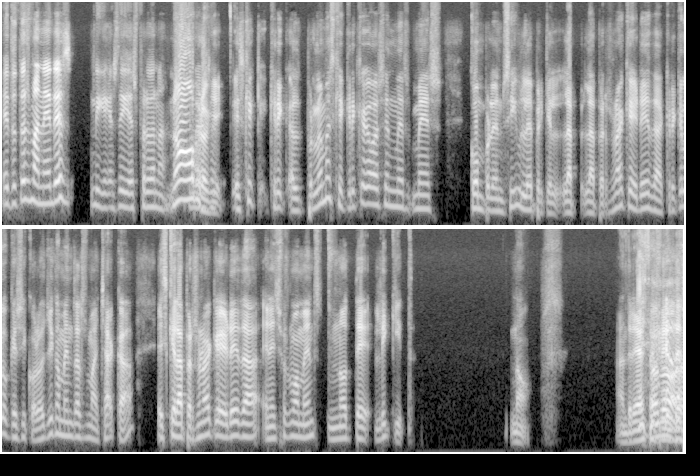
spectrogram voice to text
de totes maneres, digues, digues, perdona. No, però que, és que crec, el problema és que crec que acaba sent més, més comprensible perquè la, la persona que hereda, crec que el que psicològicament els matxaca és que la persona que hereda en aquests moments no té líquid. No. Andrea està No, fent no, no,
